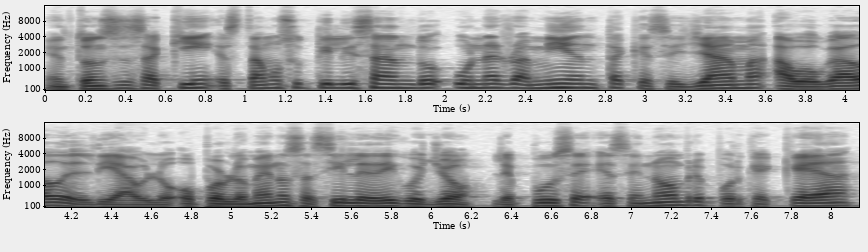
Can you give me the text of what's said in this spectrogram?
Entonces aquí estamos utilizando una herramienta que se llama abogado del diablo, o por lo menos así le digo yo, le puse ese nombre porque queda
